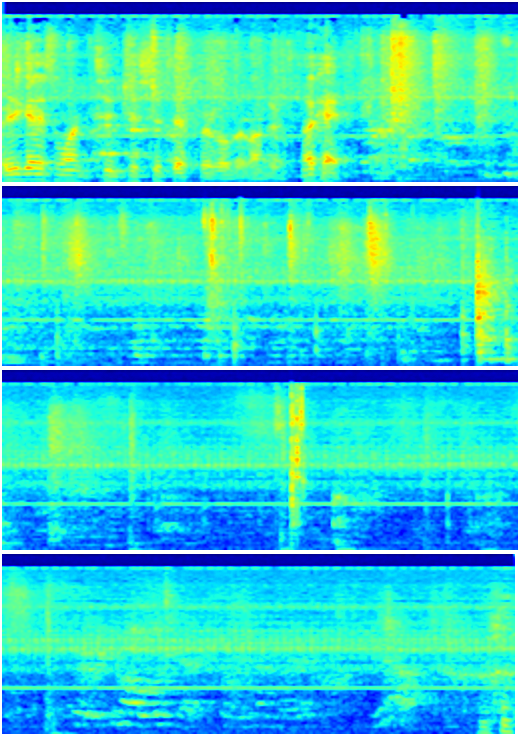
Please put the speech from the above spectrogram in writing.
Or you guys want to just sit there for a little bit longer? Okay.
